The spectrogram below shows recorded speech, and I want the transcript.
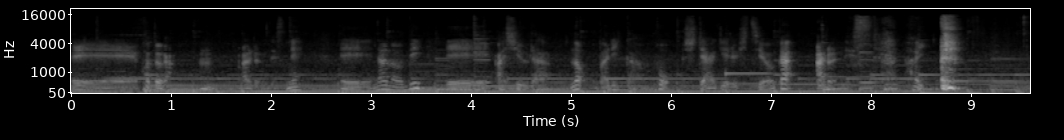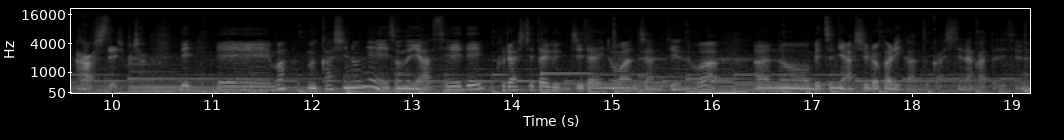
えーことが、うん、あるんですね、えーなので、え足裏のバリカンをしてあげる必要があるんです。はい。あ失礼しました。で、えーま、昔のねその野生で暮らしてた時代のワンちゃんっていうのはあの別に足裏バリカンとかしてなかったですよね、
